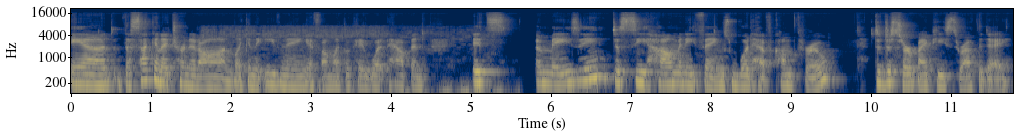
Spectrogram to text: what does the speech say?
And the second I turn it on, like in the evening, if I'm like, okay, what happened? It's amazing to see how many things would have come through to disturb my peace throughout the day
